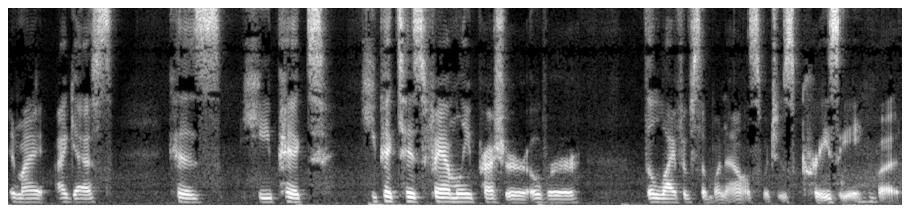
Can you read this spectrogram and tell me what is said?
in my i guess because he picked he picked his family pressure over the life of someone else which is crazy but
